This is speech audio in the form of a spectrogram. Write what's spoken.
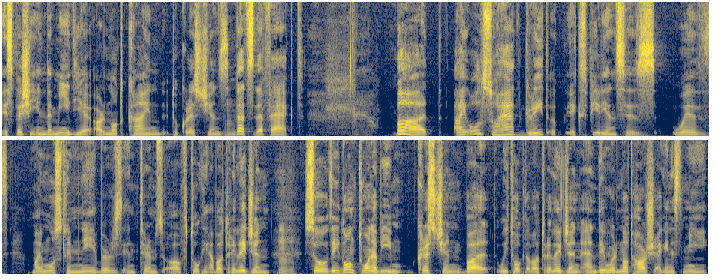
especially in the media, are not kind to Christians. Mm. That's the fact. But I also had great experiences with my Muslim neighbors in terms of talking about religion. Mm. So they don't want to be Christian, but we talked about religion and they were not harsh against me.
